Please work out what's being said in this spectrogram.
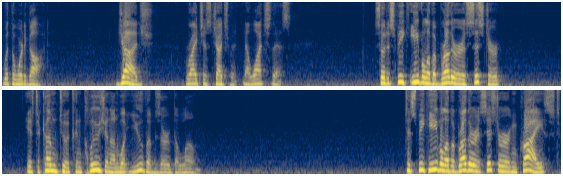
with the Word of God. Judge righteous judgment. Now, watch this. So, to speak evil of a brother or a sister is to come to a conclusion on what you've observed alone. To speak evil of a brother or sister in Christ,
